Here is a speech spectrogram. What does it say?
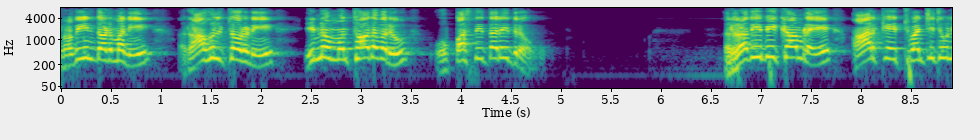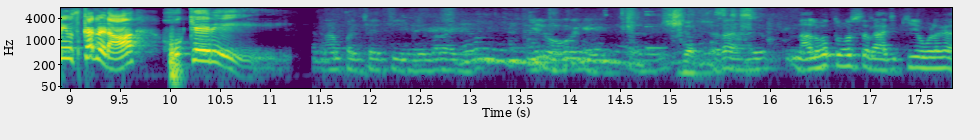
ಪ್ರವೀಣ್ ದೊಡ್ಮನಿ, ರಾಹುಲ್ ತೋರಣಿ ಇನ್ನು ಮುಂತಾದವರು ಉಪಸ್ಥಿತರಿದ್ದರು. Ravi B Kamble R K twenty two news Kannada, Hukkeri. ಗ್ರಾಮ ಪಂಚಾಯತಿ ಮೆಂಬರ್ ಆಗಿ ನಲವತ್ತು ನಲ್ವತ್ತು ವರ್ಷ ರಾಜಕೀಯ ಒಳಗೆ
